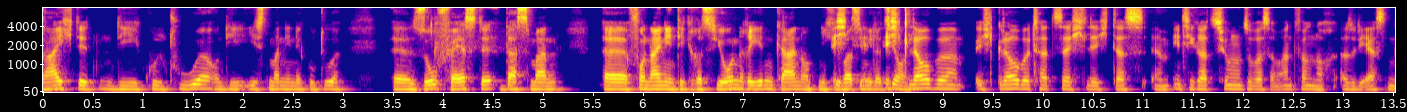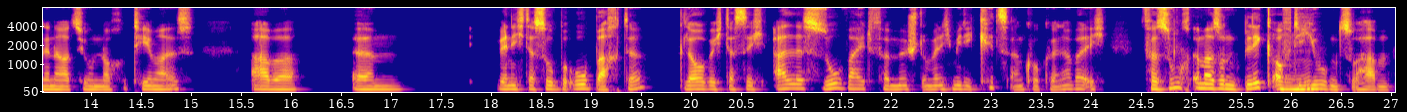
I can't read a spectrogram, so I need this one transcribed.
reicht die Kultur und die ist man in der Kultur äh, so fest, dass man äh, von einer Integration reden kann und nicht Ich, über ich Assimilation. glaube, ich glaube tatsächlich, dass ähm, Integration und sowas am Anfang noch, also die ersten Generationen noch Thema ist. Aber ähm, wenn ich das so beobachte, glaube ich, dass sich alles so weit vermischt. Und wenn ich mir die Kids angucke, ne, weil ich versuche immer so einen Blick auf die Mhm. Jugend zu haben,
